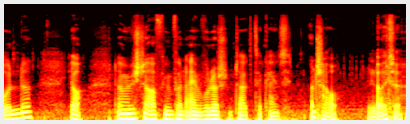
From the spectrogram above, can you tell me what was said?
Runde. Ja, dann wünsche ich dir auf jeden Fall einen wunderschönen Tag. Und ciao, Leute.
